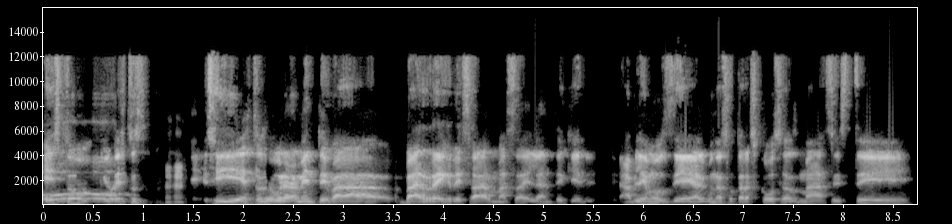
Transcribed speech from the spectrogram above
Esto, esto, oh. sí, esto seguramente va, va a regresar más adelante que hablemos de algunas otras cosas más, este,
